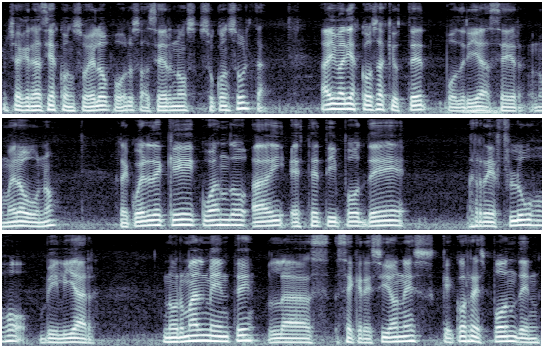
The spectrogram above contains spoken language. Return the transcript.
Muchas gracias Consuelo por hacernos su consulta. Hay varias cosas que usted podría hacer. Número uno, recuerde que cuando hay este tipo de reflujo biliar, normalmente las secreciones que corresponden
